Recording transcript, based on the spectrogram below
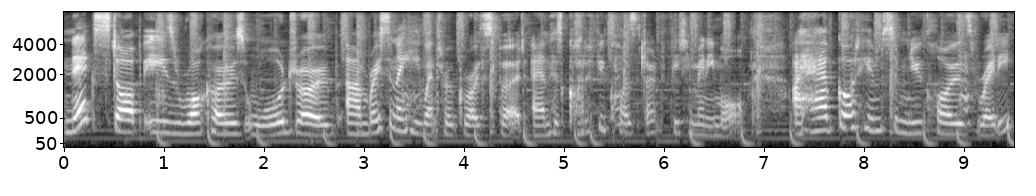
Next stop is Rocco's wardrobe. Um, recently he went through a growth spurt and there's quite a few clothes that don't fit him anymore. I have got him some new clothes ready.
